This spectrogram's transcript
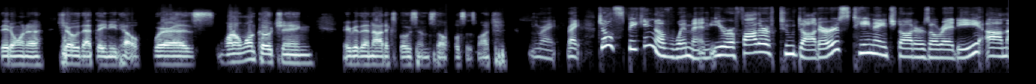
they don't want to show that they need help. Whereas one on one coaching, maybe they're not exposing themselves as much. Right, right. Joel, speaking of women, you're a father of two daughters, teenage daughters already. Um,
